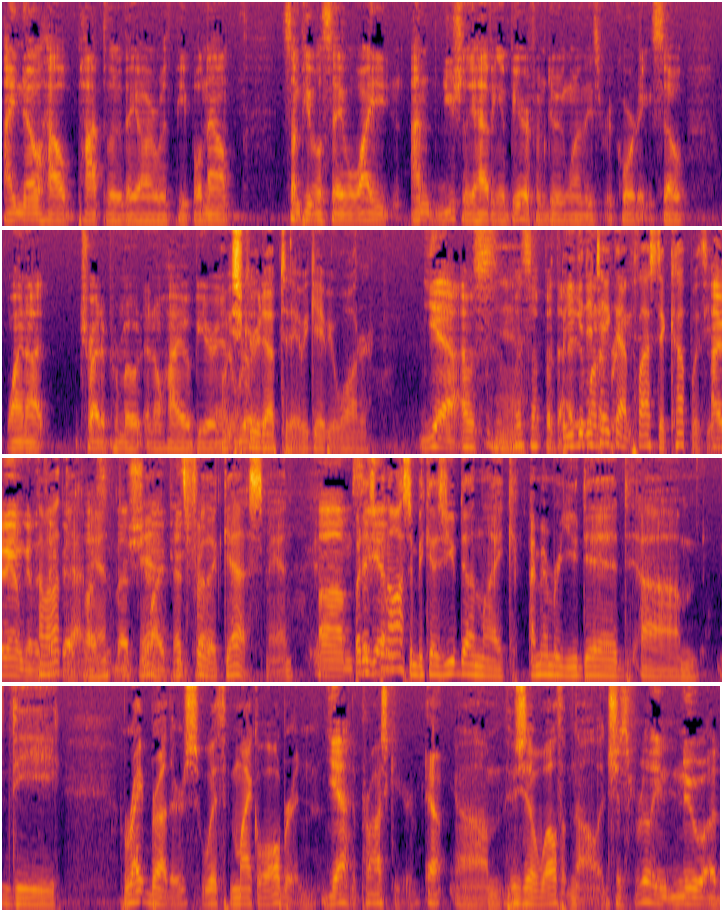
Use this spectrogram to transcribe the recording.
I know how popular they are with people. Now, some people say, well, why? I'm usually having a beer if I'm doing one of these recordings. So why not try to promote an Ohio beer? we screwed really- up today. We gave you water. Yeah, I was. Yeah. What's up with that? But you get to take that plastic cup with you. I am gonna take that that, plastic- man. that's yeah, that's for the guests, man. Um, But so it's yeah, been awesome because you've done like I remember you did um, the Wright brothers with Michael Albritton, Yeah. the prosecutor, Yeah. um, who's a wealth of knowledge. Just really knew a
